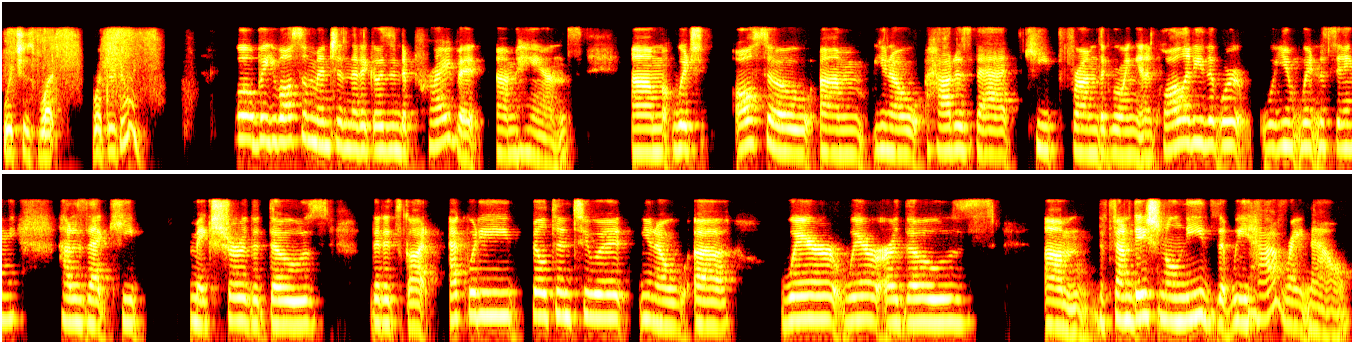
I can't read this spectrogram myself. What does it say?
which is what, what they're doing. Well, but you also mentioned that it goes into private um, hands, um, which also, um, you know, how does that keep from the growing inequality that we're, witnessing? How does that keep make sure that those that it's got equity built into it? You know, uh, where where are those um, the foundational needs that we have right now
